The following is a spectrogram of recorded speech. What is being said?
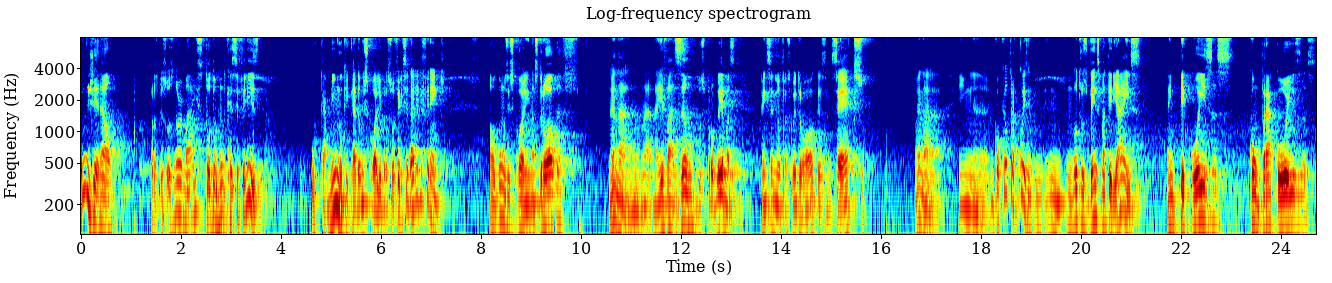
Em geral, para as pessoas normais, todo mundo quer ser feliz. O caminho que cada um escolhe para a sua felicidade é diferente. Alguns escolhem nas drogas, né, na, na, na evasão dos problemas, pensando em outras coisas, drogas, em sexo, né, na, em, eh, em qualquer outra coisa, em, em outros bens materiais, né, em ter coisas, comprar coisas,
